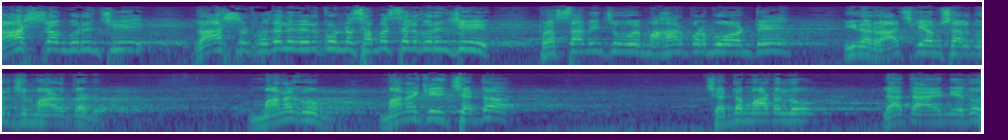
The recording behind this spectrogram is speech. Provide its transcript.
రాష్ట్రం గురించి రాష్ట్ర ప్రజలు ఎదుర్కొన్న సమస్యల గురించి ప్రస్తావించు మహాప్రభు అంటే ఈయన రాజకీయ అంశాల గురించి మాట్లాడతాడు. మనకు మనకి చెడ్డ చెడ్డ మాటలో లేకపోతే ఆయన ఏదో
